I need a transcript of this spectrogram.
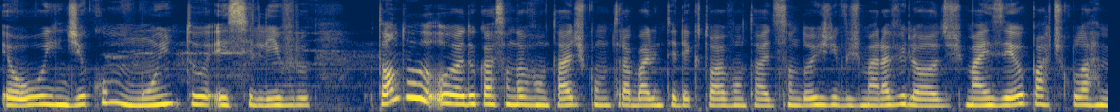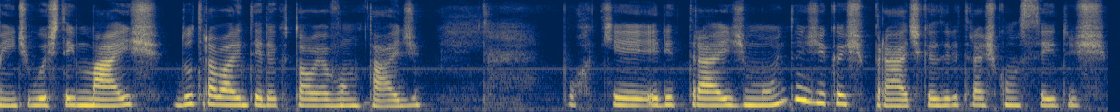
eu indico muito esse livro tanto o Educação da Vontade como o Trabalho Intelectual à Vontade são dois livros maravilhosos, mas eu, particularmente, gostei mais do Trabalho Intelectual e à Vontade, porque ele traz muitas dicas práticas, ele traz conceitos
